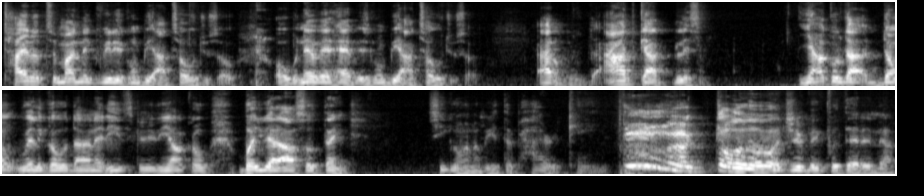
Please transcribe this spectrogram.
title to my next video gonna be I told you so. Or whenever it happens, it's gonna be I told you so. I don't I got listen. Yonko don't really go down that easy because Yonko, but you gotta also think she going up against the Pirate King. Why Jimmy put that in there.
